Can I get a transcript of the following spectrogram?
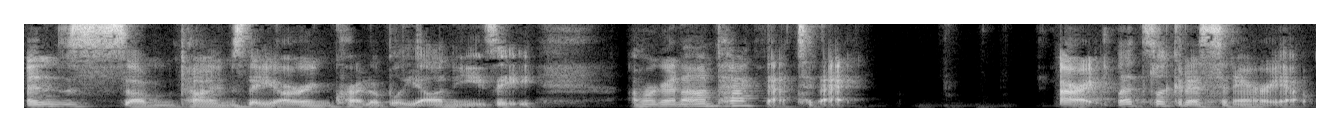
and sometimes they are incredibly uneasy. And we're going to unpack that today. All right, let's look at a scenario.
